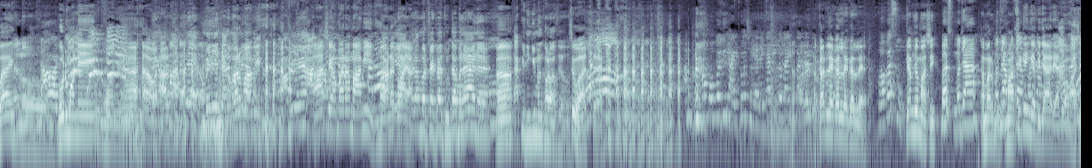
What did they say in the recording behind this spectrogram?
ભાઈ. Hello good morning good morning અમારા મામી. આ છે અમારા મામી. લાડકો આયા. મરચા એટલા જૂતા બનાયા ને આખી જિંદગી મને કળાવશે. શું વાત છે? કર લે કર લે કર લે. કેમ છો માસી? બસ મજા. અમારા માસી કેમ ગયા? બીજા રહ્યા જો માસી.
